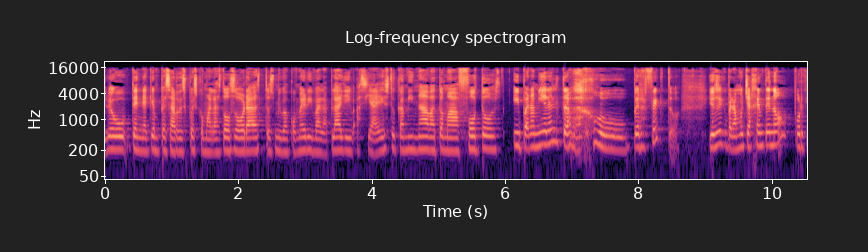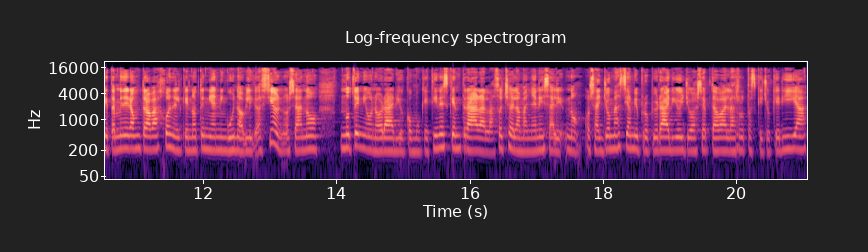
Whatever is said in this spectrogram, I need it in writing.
luego tenía que empezar después como a las dos horas, entonces me iba a comer, iba a la playa, iba hacia esto, caminaba, tomaba fotos y para mí era el trabajo perfecto. Yo sé que para mucha gente no, porque también era un trabajo en el que no tenía ninguna obligación, o sea, no, no tenía un horario, como que tienes que entrar a las 8 de la mañana y salir, no, o sea, yo me hacía mi propio horario, yo aceptaba las rutas que yo quería.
